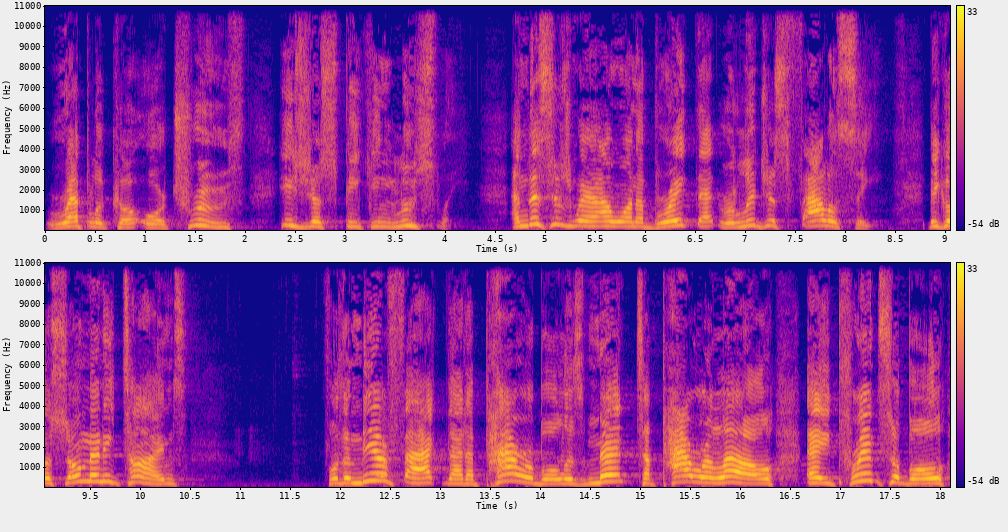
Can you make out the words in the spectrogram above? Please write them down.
replica or truth, he's just speaking loosely. And this is where I want to break that religious fallacy because so many times, for the mere fact that a parable is meant to parallel a principle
